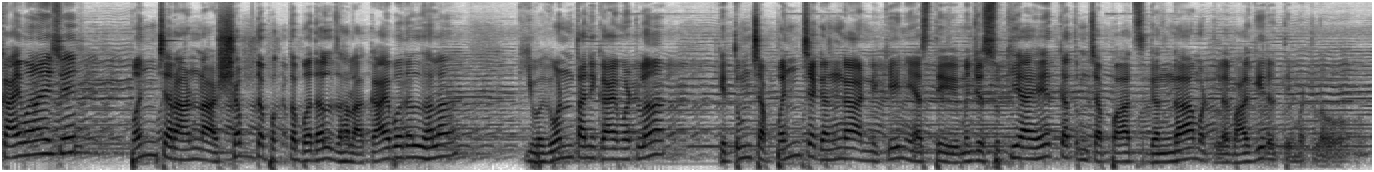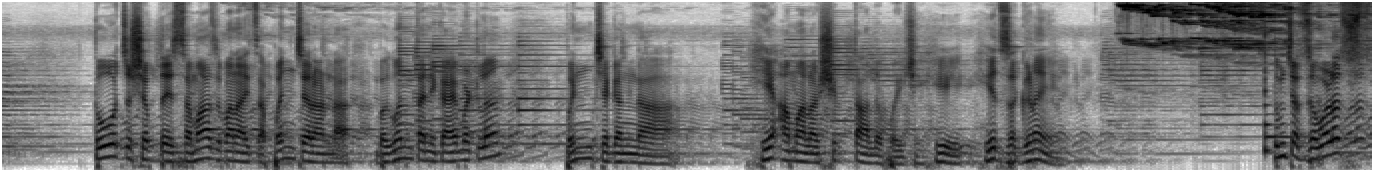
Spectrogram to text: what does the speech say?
काय म्हणायचे? पंचरांडा शब्द फक्त बदल झाला. काय बदल झाला? की भगवंतानी काय म्हटलं? की तुमच्या पंचगंगा निकेनी असते म्हणजे सुखी आहेत का तुमच्या पाच गंगा म्हटलं भागीरथी म्हटलं? तोच शब्द आहे समाज बनायचा पंचरांडा. भगवंतानी काय म्हटलं? पंचगंगा. हे आम्हाला शिकता आलं पाहिजे. हे हे जगणं आहे. तुमच्या जवळच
